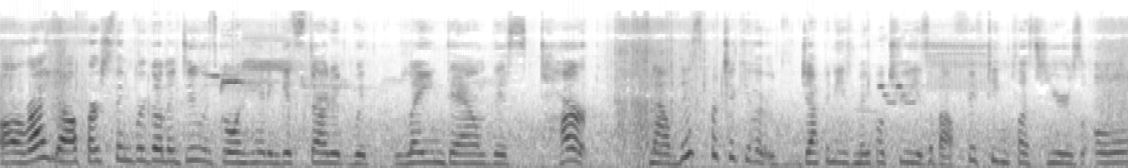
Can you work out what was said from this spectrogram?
All right, y'all, first thing we're gonna do is go ahead and get started with laying down this tarp. Now, this particular Japanese maple tree is about 15 plus years old.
